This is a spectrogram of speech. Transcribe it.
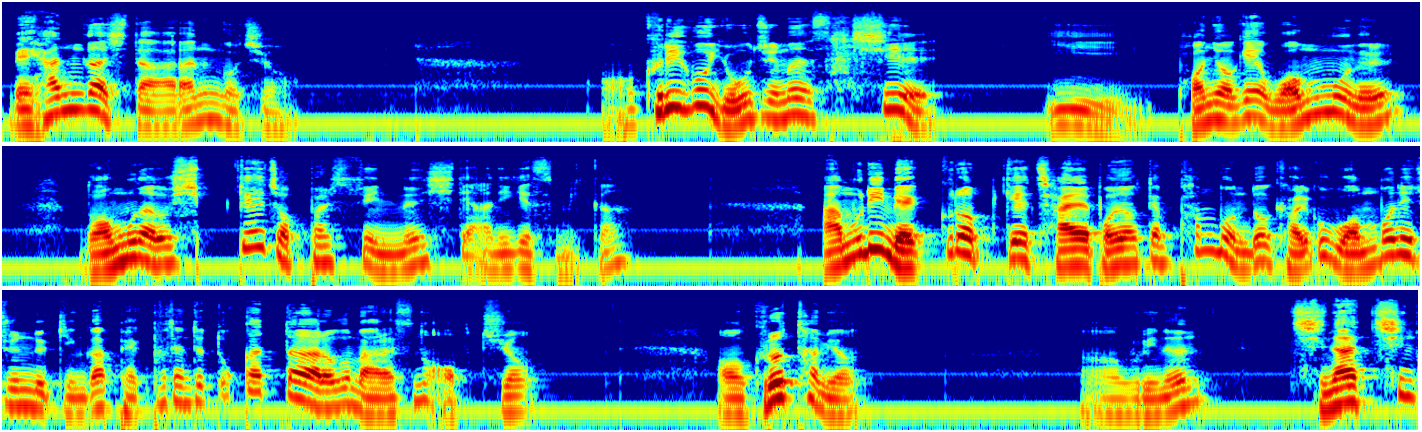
매한 가지다라는 거죠. 어, 그리고 요즘은 사실 이 번역의 원문을 너무나도 쉽게 접할 수 있는 시대 아니겠습니까? 아무리 매끄럽게 잘 번역된 판본도 결국 원본이 준 느낌과 100% 똑같다라고 말할 수는 없죠. 어, 그렇다면 어, 우리는 지나친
